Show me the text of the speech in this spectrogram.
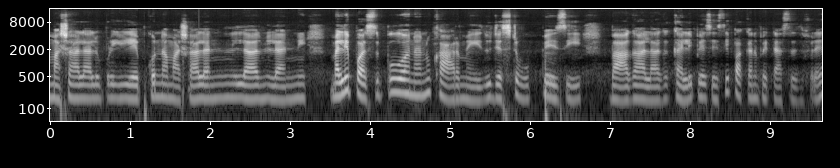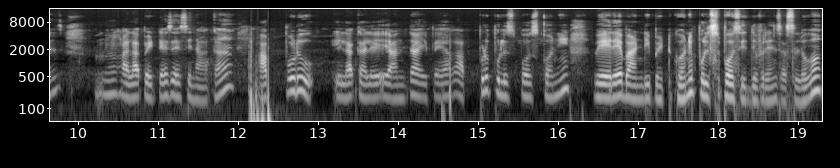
మసాలాలు ఇప్పుడు వేపుకున్న మసాలాలన్నీ మళ్ళీ పసుపు అనను కారం వేయదు జస్ట్ ఉప్పు వేసి బాగా అలాగ కలిపేసేసి పక్కన పెట్టేస్తుంది ఫ్రెండ్స్ అలా పెట్టేసేసినాక అప్పుడు ఇలా కలి అంతా అయిపోయాక అప్పుడు పులుసు పోసుకొని వేరే బండి పెట్టుకొని పులుసు పోసిద్ది ఫ్రెండ్స్ అసలు.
